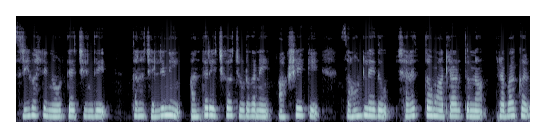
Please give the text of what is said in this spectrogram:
శ్రీవల్లి నోరు తెచ్చింది తన చెల్లిని అంత రిచ్గా చూడగానే అక్షయ్కి సౌండ్ లేదు. శరత్తో మాట్లాడుతున్న ప్రభాకర్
